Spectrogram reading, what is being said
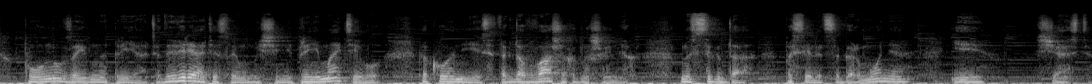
– полного взаимного приятия. Доверяйте своему мужчине, принимайте его, какой он есть. Тогда в ваших отношениях навсегда поселится гармония и счастье.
